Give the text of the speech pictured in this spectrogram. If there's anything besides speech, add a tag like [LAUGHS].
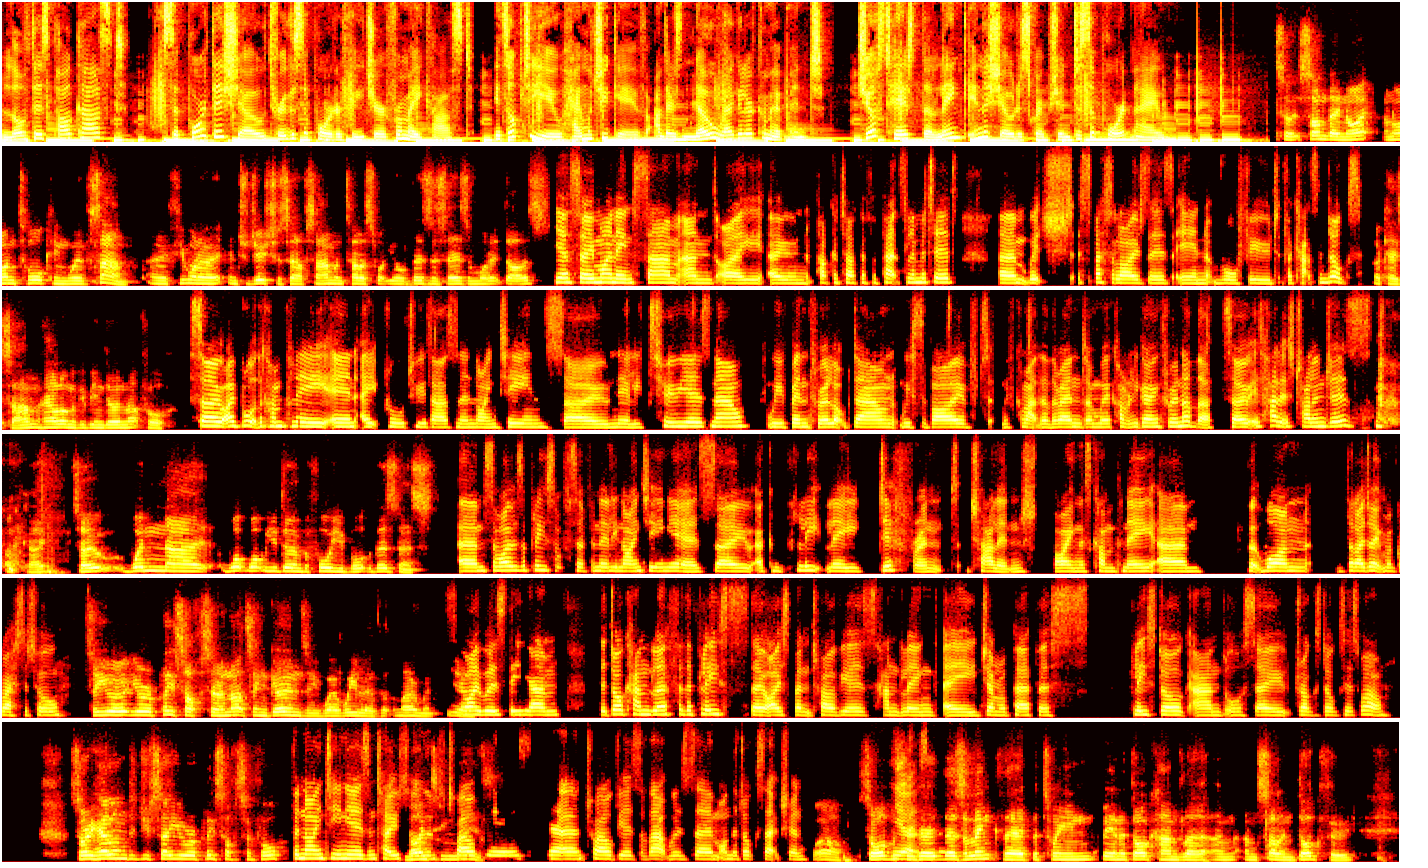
Love this podcast? Support this show through the supporter feature from ACAST. It's up to you how much you give, and there's no regular commitment. Just hit the link in the show description to support now. So it's Sunday night, and I'm talking with Sam. And if you want to introduce yourself, Sam, and tell us what your business is and what it does. Yeah, so my name's Sam, and I own Pukatuka for Pets Limited, um, which specialises in raw food for cats and dogs. Okay, Sam, how long have you been doing that for? So I brought the company in April 2019, so nearly two years now. We've been through a lockdown, we've survived, we've come out the other end, and we're currently going through another. So it's had its challenges. [LAUGHS] okay. So when uh, what what were you doing before you bought the business? Um, so I was a police officer for nearly 19 years, so a completely different challenge buying this company, um, but one that I don't regret at all. So you're you're a police officer, and that's in Guernsey, where we live at the moment. Yeah. So I was the um, the dog handler for the police. So I spent 12 years handling a general purpose police dog and also drugs dogs as well. Sorry, how long did you say you were a police officer for? For 19 years in total. 19 12 years. years. Yeah, 12 years of that was um, on the dog section. Wow. So obviously there, there's a link there between being a dog handler and, and selling dog food.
